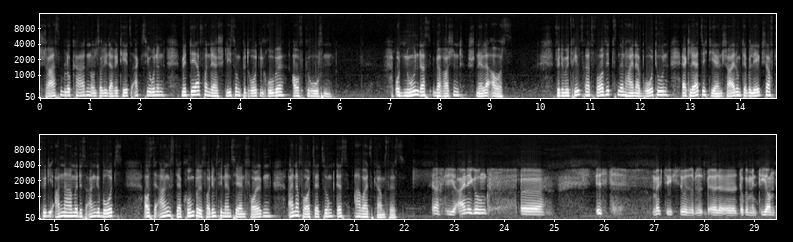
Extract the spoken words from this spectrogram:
Straßenblockaden und Solidaritätsaktionen mit der von der Schließung bedrohten Grube aufgerufen. Und nun das überraschend schnelle Aus. Für den Betriebsratsvorsitzenden Heiner Brotun erklärt sich die Entscheidung der Belegschaft für die Annahme des Angebots aus der Angst der Kumpel vor den finanziellen Folgen einer Fortsetzung des Arbeitskampfes. Ja, die Einigung äh, ist, möchte ich so äh, dokumentieren,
